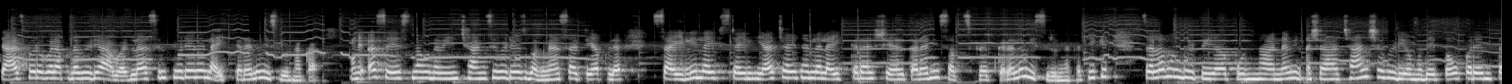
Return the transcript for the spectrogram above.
त्याचबरोबर आपला व्हिडिओ आवडला असेल तर व्हिडिओला लाईक करायला विसरू नका. आणि असेच नवनवीन छानसे व्हिडिओज बघण्यासाठी आपल्या सायली लाईफस्टाईल या चॅनलला लाईक करा शेअर करा आणि सबस्क्राईब करायला विसरू नका. ठीक आहे? चला मग भेटूया पुन्हा नवीन अशा छानशा व्हिडिओमध्ये तोपर्यंत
